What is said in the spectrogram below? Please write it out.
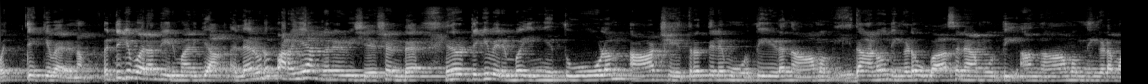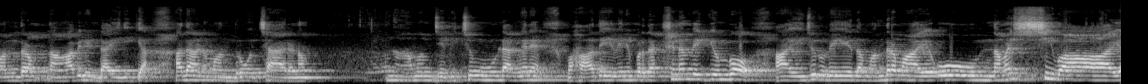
ഒറ്റയ്ക്ക് വരണം. ഒറ്റയ്ക്ക് പോരാൻ തീരുമാനിക്കാം എല്ലാവരോടും പറയാം അങ്ങനെ ഒരു വിശേഷമുണ്ട്. എന്നാൽ ഒറ്റയ്ക്ക് വരുമ്പോൾ ഇങ്ങത്തോളം ആ ക്ഷേത്രത്തിലെ മൂർത്തിയുടെ നാമം ഏതാണോ നിങ്ങളുടെ ഉപാസനാമൂർത്തി ആ നാമം നിങ്ങളുടെ മന്ത്രം നാവിലുണ്ടായിരിക്കുക. അതാണ് മന്ത്രോച്ചാരണം. നാമം ജപിച്ചുകൊണ്ട് അങ്ങനെ മഹാദേവന് പ്രദക്ഷിണം വെക്കുമ്പോൾ ആ യജുർവേദ മന്ത്രമായ ഓം നമ ശിവായ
